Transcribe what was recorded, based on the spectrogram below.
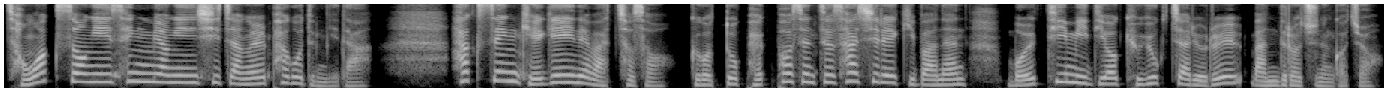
정확성이 생명인 시장을 파고듭니다. 학생 개개인에 맞춰서 그것도 100% 사실에 기반한 멀티미디어 교육 자료를 만들어주는 거죠.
